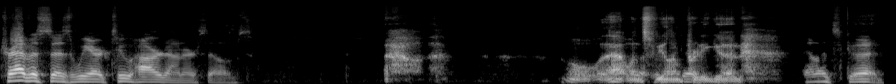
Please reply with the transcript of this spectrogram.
Travis says we are too hard on ourselves. Oh, that one's feeling good. pretty good. That looks good.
